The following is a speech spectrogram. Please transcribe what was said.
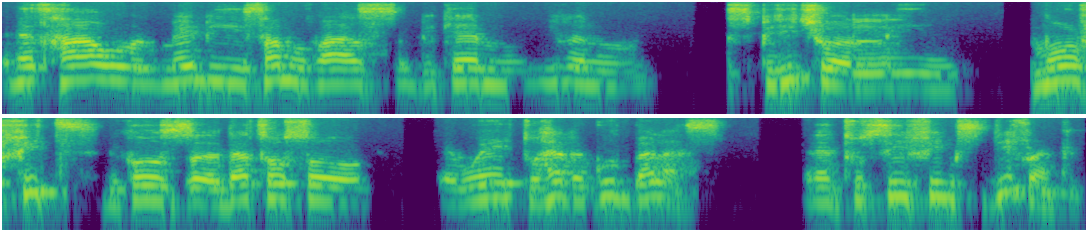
And that's how maybe some of us became even spiritually more fit, because uh, that's also a way to have a good balance and to see things differently.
